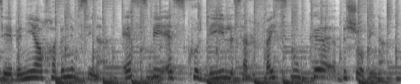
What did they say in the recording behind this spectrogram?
تێبنییا خە بنفسینە SسBS کوردی لەسەر فیسبوک بشۆبینە.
